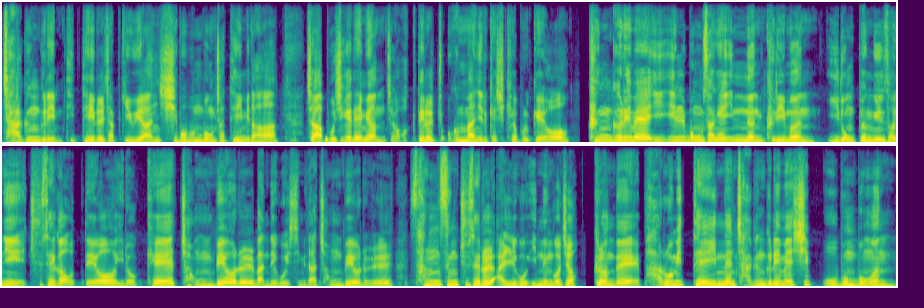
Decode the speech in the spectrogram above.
작은 그림 디테일을 잡기 위한 15분봉 차트입니다. 자 보시게 되면 제가 확대를 조금만 이렇게 시켜 볼게요. 큰 그림의 이 일봉상에 있는 그림은 이동평균선이 추세가 어때요? 이렇게 정 배열을 만들고 있습니다. 정배열을 상승 추세를 알리고 있는 거죠. 그런데 바로 밑에 있는 작은 그림의 15분봉은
